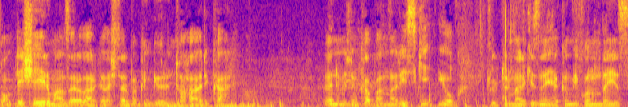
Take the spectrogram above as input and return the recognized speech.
Komple şehir manzaralı arkadaşlar. Bakın görüntü harika. Önümüzün kapanma riski yok. Kültür merkezine yakın bir konumdayız.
